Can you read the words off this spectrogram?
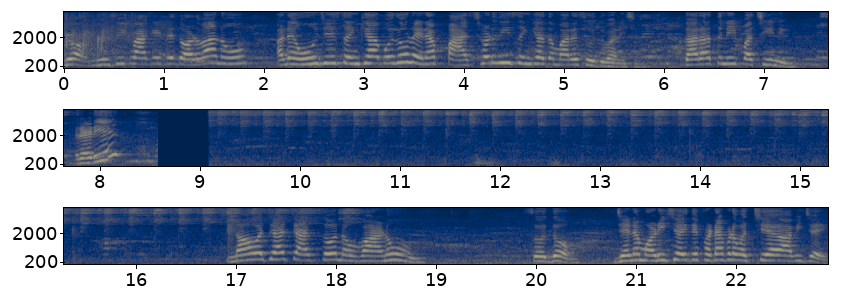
જો મ્યુઝિક વાગે એટલે દોડવાનું અને હું જે સંખ્યા બોલું ને એના પાછળની સંખ્યા તમારે શોધવાની છે. તરતની પછીની. રેડી નવ હજાર ચારસો નવ્વાણું. શોધો. જેને મળી જાય તે ફટાફટ વચ્ચે આવી જાય.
